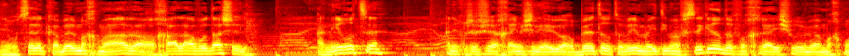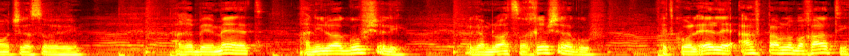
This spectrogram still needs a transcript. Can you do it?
אני רוצה לקבל מחמאה והערכה על העבודה שלי. אני רוצה? אני חושב שהחיים שלי היו הרבה יותר טובים אם הייתי מפסיק לרדוף אחרי האישורים והמחמאות של הסובבים. הרי באמת, אני לא הגוף שלי, וגם לא הצרכים של הגוף. את כל אלה אף פעם לא בחרתי.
